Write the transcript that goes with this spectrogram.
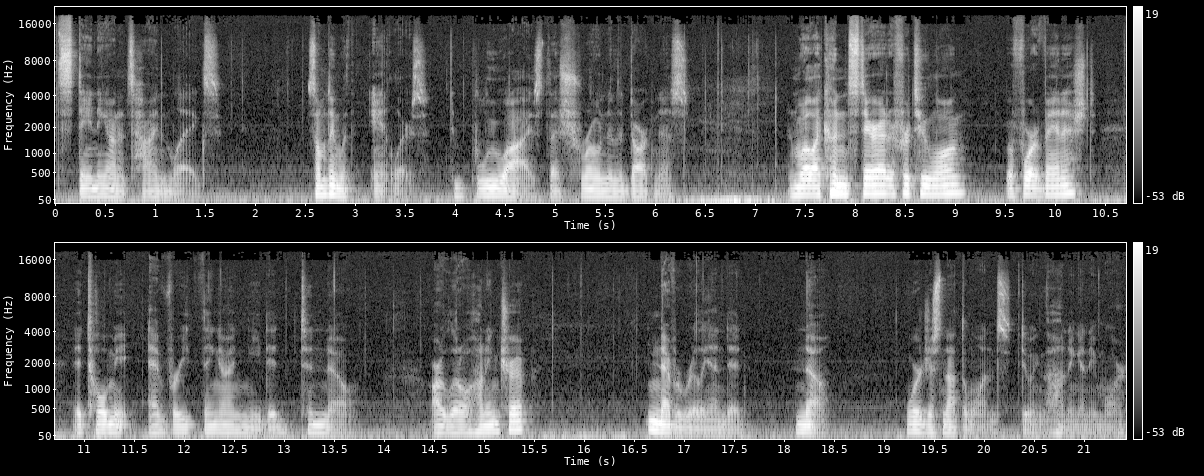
standing on its hind legs. Something with antlers and blue eyes that shone in the darkness. And while I couldn't stare at it for too long before it vanished, it told me everything I needed to know. Our little hunting trip never really ended. No, we're just not the ones doing the hunting anymore.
